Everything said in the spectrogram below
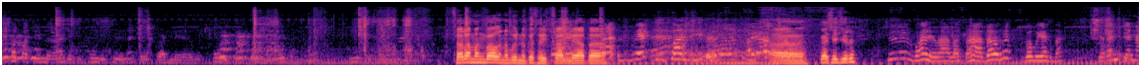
चपातीनं अंड्याची चला मग भाऊ ना बहिण कसं चाललंय आता. कशाची रे ते बाहेर आला हा दाव रे बघू एकदा. कंचना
